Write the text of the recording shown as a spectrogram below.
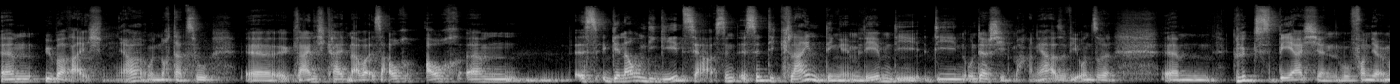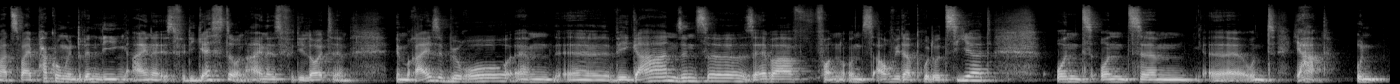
ähm, überreichen. Ja? Und noch dazu äh, Kleinigkeiten, aber ist auch, auch ähm, es, genau um die geht es ja. Es sind, es sind die kleinen Dinge im Leben, die, die einen Unterschied machen. Ja? Also wie unsere ähm, Glücksbärchen, wovon ja immer zwei Packungen drin liegen. Eine ist für die Gäste und eine ist für die Leute im Reisebüro. Ähm, äh, vegan sind sie, selber von uns auch wieder produziert. Und, und, ähm, äh, und ja, und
